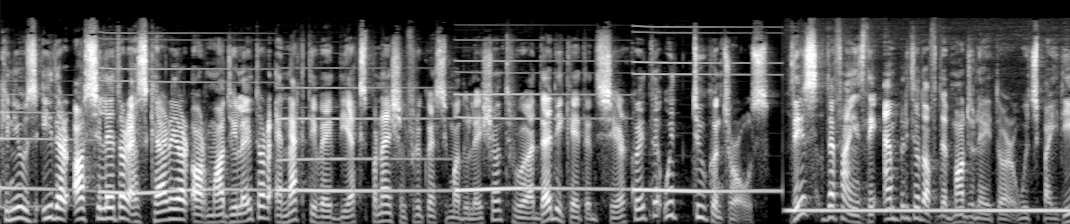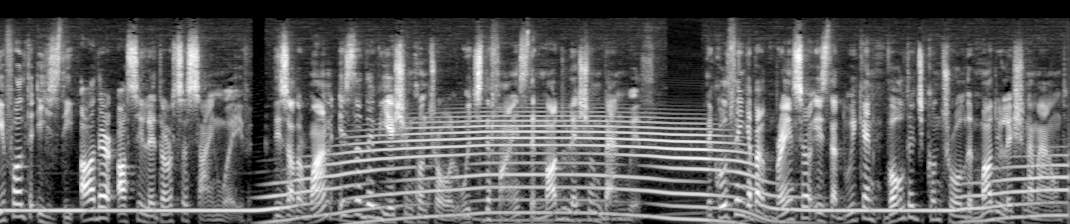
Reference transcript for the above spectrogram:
can use either oscillator as carrier or modulator and activate the exponential frequency modulation through a dedicated circuit with two controls. This defines the amplitude of the modulator, which by default is the other oscillator's sine wave. This other one is the deviation control, which defines the modulation bandwidth. The cool thing about Brenso is that we can voltage control the modulation amount.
